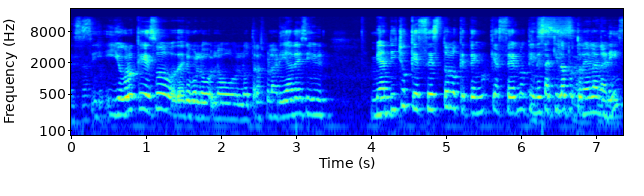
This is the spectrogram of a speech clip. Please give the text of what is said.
exacto. Sí, y yo creo que eso lo, lo, lo traspolaría a decir, me han dicho que es esto lo que tengo que hacer, no tienes aquí la oportunidad en la nariz.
